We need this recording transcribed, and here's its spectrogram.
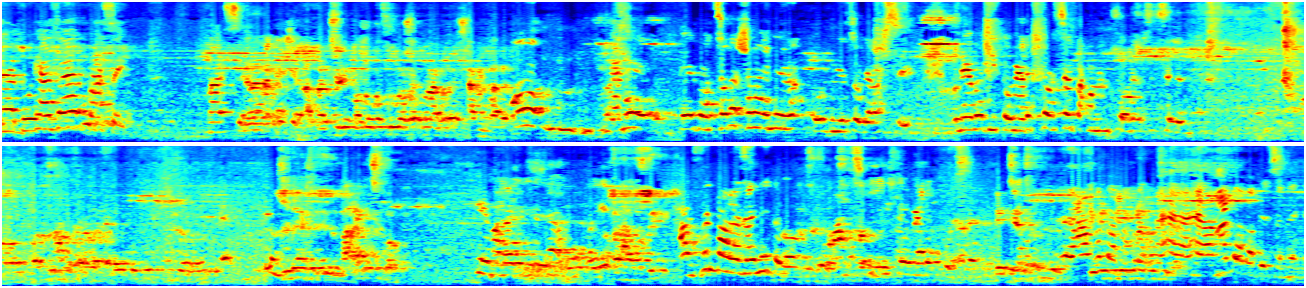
হ্যাঁ, দুই হাজার পাঁচে। আপনার ছেলে কত বছর বয়স আপনার? স্বামী মারা ও মানে দেড় বছরের সময় ওর নিয়ে চলে আসছে। উনি আবার দ্বিতীয় ম্যারেজ করছে তখন আমি চলে আসছি ছেলে মারা গেছে কে মারা গেছে হাজবেন্ড হাজবেন্ড মারা যায়নি তো। দ্বিতীয় ম্যারেজ করছে। হ্যাঁ হ্যাঁ আমার বাবা বেঁচে নেই।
